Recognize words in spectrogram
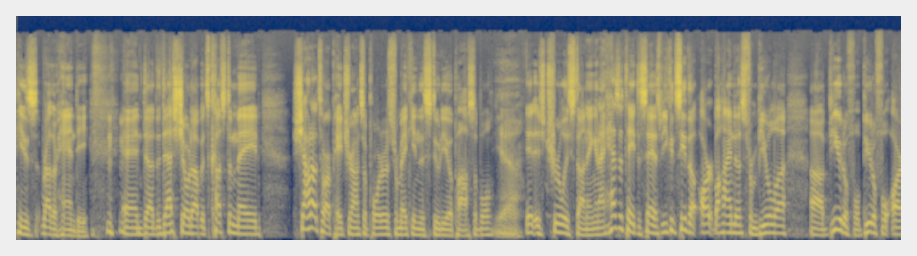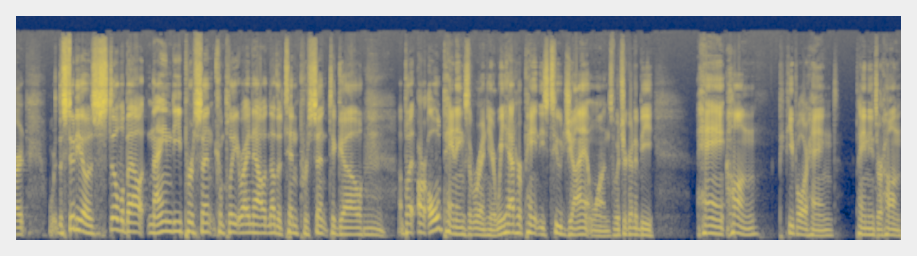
He's rather handy. and uh, the desk showed up. It's custom made. Shout out to our Patreon supporters for making this studio possible. Yeah. It is truly stunning. And I hesitate to say this, but you can see the art behind us from Beulah. Uh, beautiful, beautiful art. The studio is still about 90% complete right now, another 10% to go. But our old paintings that were in here, we had her paint these two giant ones, which are going to be hang, hung. People are hanged, paintings are hung.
